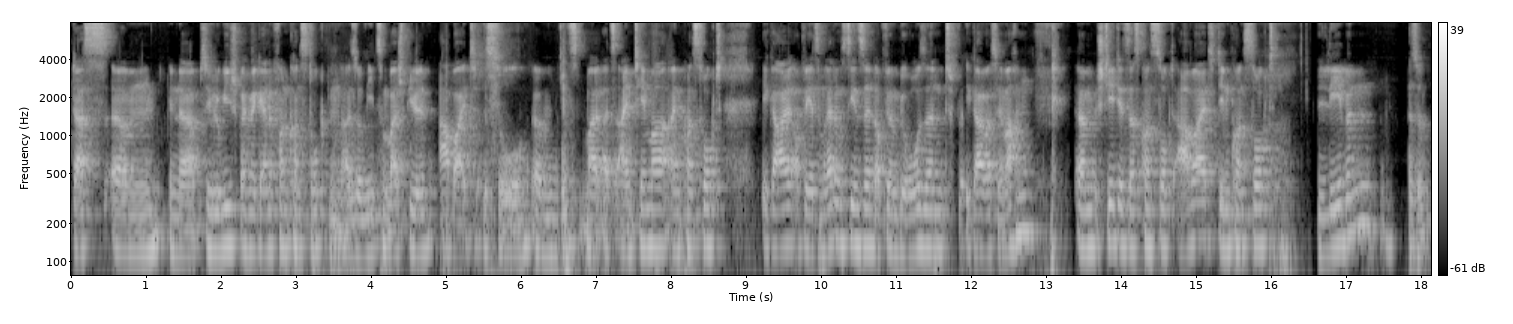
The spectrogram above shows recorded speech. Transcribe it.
dass ähm, in der Psychologie sprechen wir gerne von Konstrukten, also wie zum Beispiel Arbeit ist so ähm, jetzt mal als ein Thema, ein Konstrukt, egal ob wir jetzt im Rettungsdienst sind, ob wir im Büro sind, egal was wir machen, ähm, steht jetzt das Konstrukt Arbeit dem Konstrukt Leben, also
